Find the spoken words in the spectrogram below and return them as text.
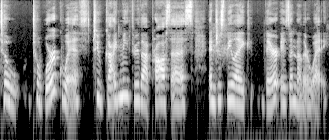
to to work with to guide me through that process and just be like there is another way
